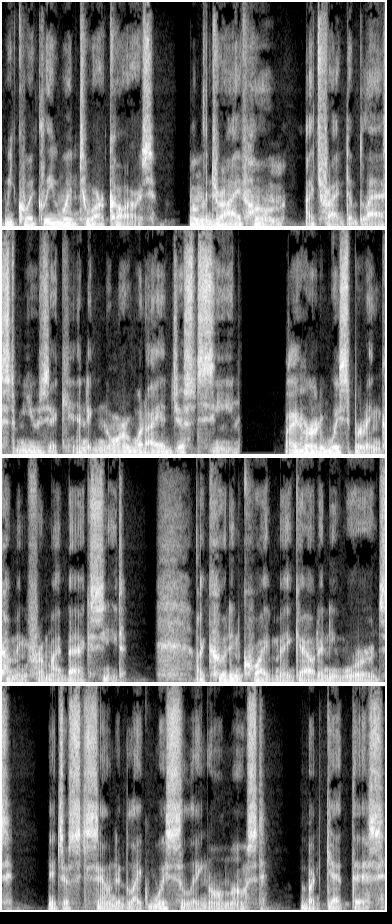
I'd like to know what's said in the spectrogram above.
We quickly went to our cars, on the drive home, I tried to blast music and ignore what I had just seen. I heard whispering coming from my back seat. I couldn't quite make out any words. It just sounded like whistling almost. But get this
